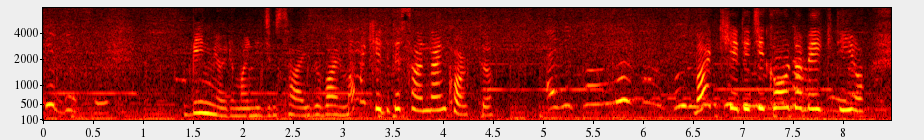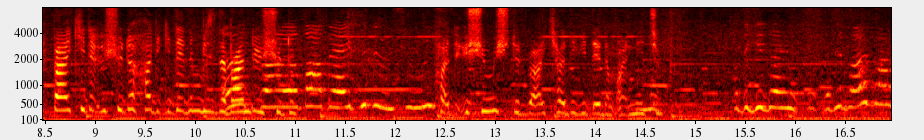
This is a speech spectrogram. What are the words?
kedisi? Bilmiyorum anneciğim sahibi var mı ama kedi de senden korktu. Bak kedicik orada bekliyor. Belki de üşüdü. Hadi gidelim biz de ben de üşüdüm. Hadi üşümüştür belki hadi gidelim anneciğim. Hadi gidelim. Hadi bay bay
